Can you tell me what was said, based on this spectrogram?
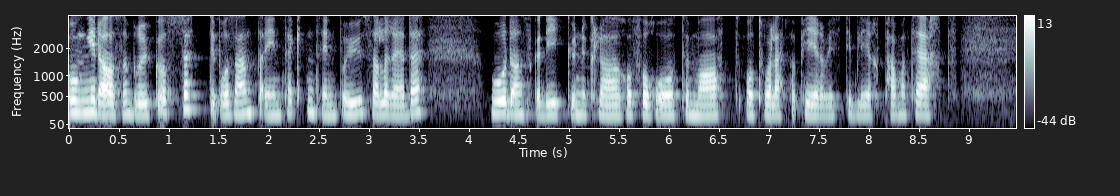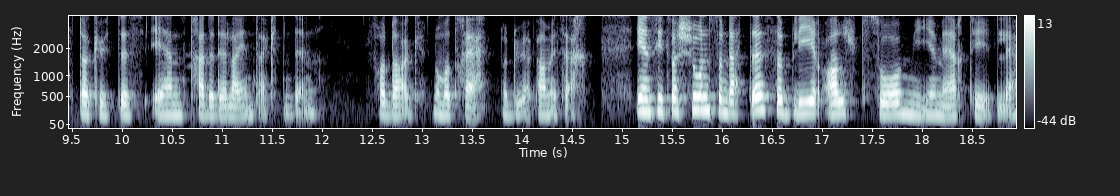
Unge da som bruker 70% av inntekten sin på hus allerede, hvordan skal de kunne klare å få råd til mat og toalettpapir hvis de blir permittert? Da kuttes en tredjedel av inntekten din fra dag nummer tre når du er permittert. I en situasjon som dette så blir alt så mye mer tydelig.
